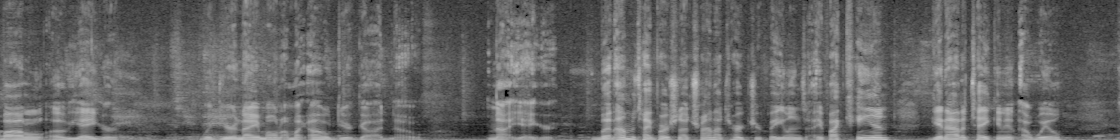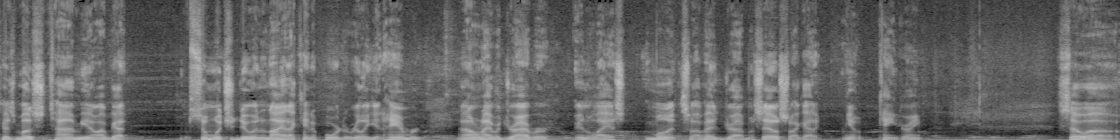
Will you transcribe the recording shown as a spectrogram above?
bottle of Jaeger with your name on it. I'm like, "Oh dear God, no, not Jaeger." But I'm the type of person I try not to hurt your feelings. If I can get out of taking it, I will, because most of the time, you know, I've got so much to do in the night, I can't afford to really get hammered. And I don't have a driver in the last month, so I've had to drive myself. So I got, you know, can't drink. So uh,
